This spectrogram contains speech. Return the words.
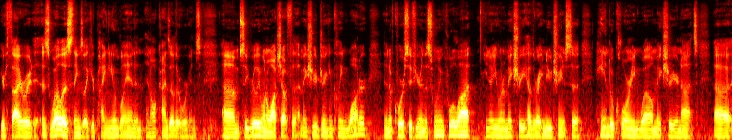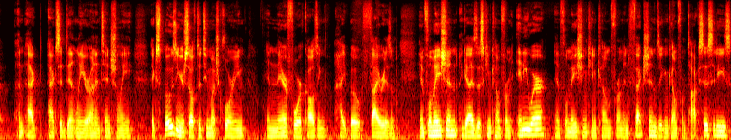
your thyroid, as well as things like your pineal gland and, and all kinds of other organs. Um, so you really want to watch out for that. Make sure you're drinking clean water. And of course, if you're in the swimming pool a lot, you know, you want to make sure you have the right nutrients to handle chlorine well. Make sure you're not uh, accidentally or unintentionally exposing yourself to too much chlorine and therefore causing hypothyroidism. Inflammation, guys, this can come from anywhere. Inflammation can come from infections, it can come from toxicities,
